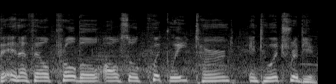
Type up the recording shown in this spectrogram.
The NFL Pro Bowl also quickly turned into a tribute.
